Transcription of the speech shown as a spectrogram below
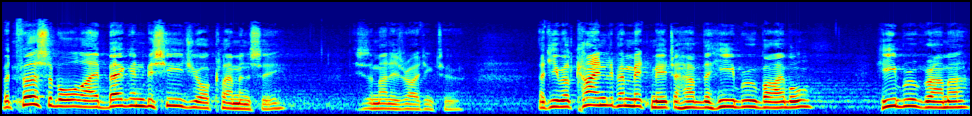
But first of all, I beg and beseech your clemency. This is the man he's writing to. That you will kindly permit me to have the Hebrew Bible, Hebrew grammar,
